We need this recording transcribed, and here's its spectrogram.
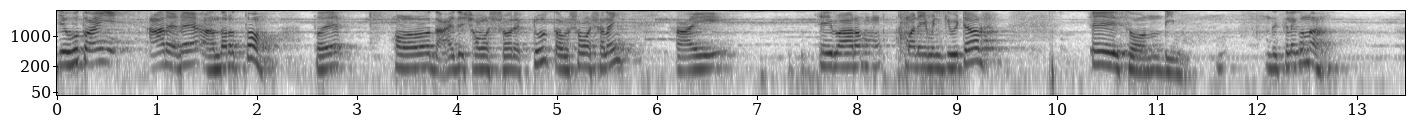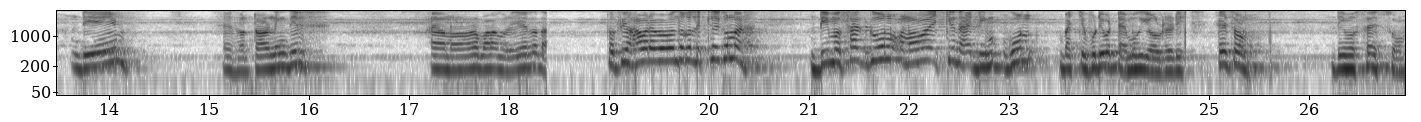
যেহেতু আমি আর এটা আন্দারত তো তো ওনারা দেখাইতে সমস্যা হওয়ার একটু তবে সমস্যা নাই। আই এইবার মানে ইনকিউবেটার এই সন ডিম। দেখতে লাগো না? ডিম এখন টার্নিং দির এখন ওনারা ভালো করে এটা তো আমার এবার বন্ধ করে দেখতে না। ডিম সাইজ গুণ ওনারা একটি দেখায় ডিম গুণ, বাচ্চা ফুটিবার টাইম গিয়ে অলরেডি এই শোন, ডিম সাইজ শোন।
